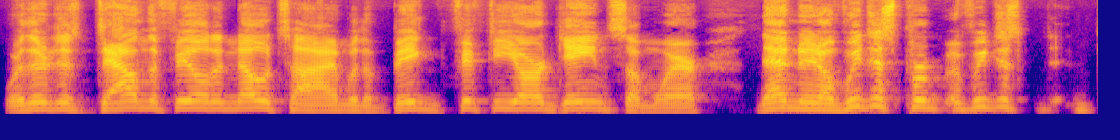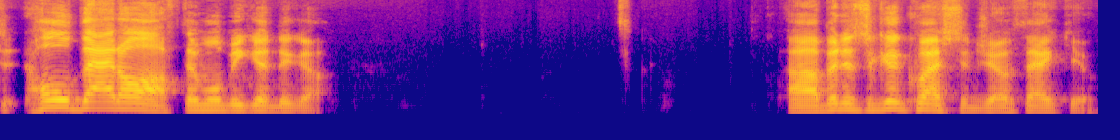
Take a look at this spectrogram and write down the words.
where they're just down the field in no time with a big 50 yard gain somewhere, then, you know, if we just, if we just hold that off, then we'll be good to go. Uh, but it's a good question, Joe. Thank you.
